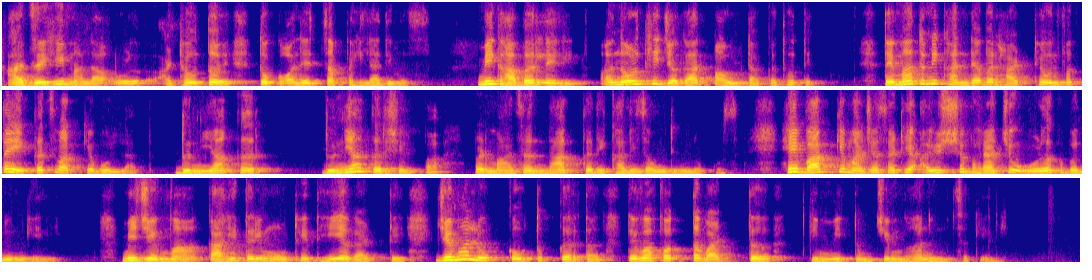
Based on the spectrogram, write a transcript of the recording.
आजही मला ओळ आठवतोय तो कॉलेजचा पहिला दिवस. मी घाबरलेली अनोळखी जगात पाऊल टाकत होते. तेव्हा तुम्ही खांद्यावर हात ठेवून फक्त एकच वाक्य बोललात. दुनिया कर दुनिया कर शिल्पा पण माझं नाक कधी खाली जाऊ देऊ नकोस. हे वाक्य माझ्यासाठी आयुष्यभराची ओळख बनून गेली. मी जेव्हा काहीतरी मोठे ध्येय गाठते जेव्हा लोक कौतुक करतात तेव्हा फक्त वाटतं की मी तुमची मान उंच केली.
